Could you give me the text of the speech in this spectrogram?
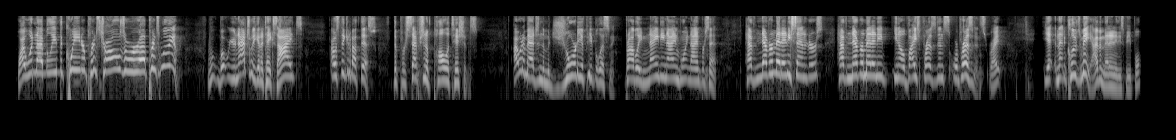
Why wouldn't I believe the Queen or Prince Charles or uh, Prince William? But you're naturally going to take sides. I was thinking about this the perception of politicians. I would imagine the majority of people listening, probably 99.9%, have never met any senators, have never met any, you know, vice presidents or presidents, right? Yet, and that includes me. I haven't met any of these people.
